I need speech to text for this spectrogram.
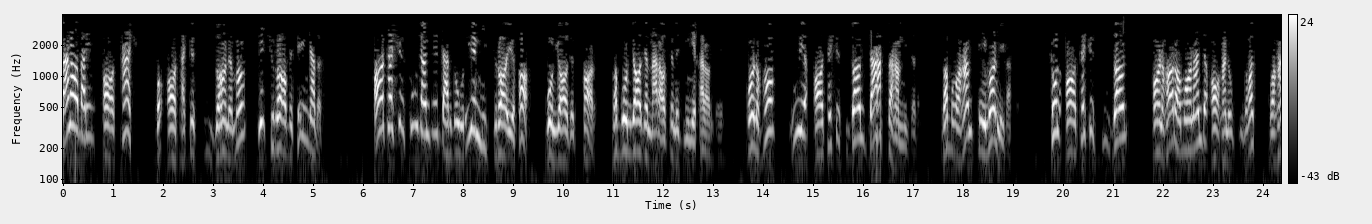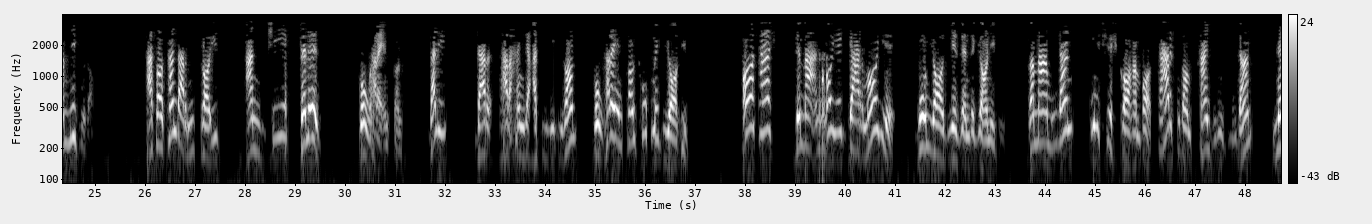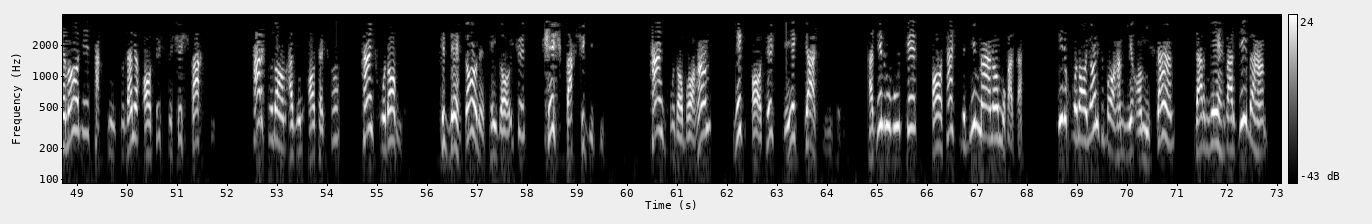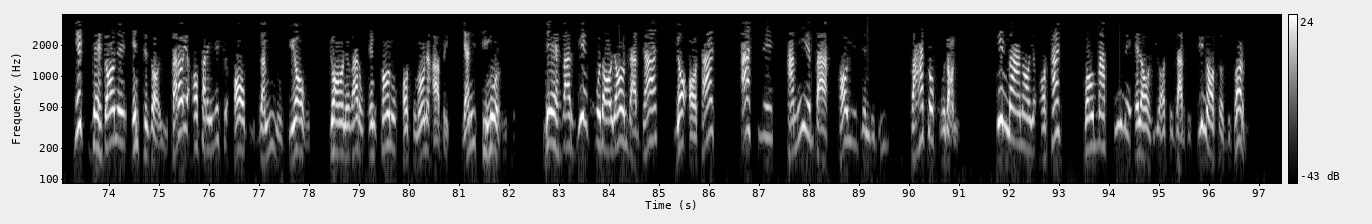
بنابراین آتش با آتش سوزان ما هیچ رابطه ای نداره آتش سوزنده در دوره میسرایی ها بنیاد کار و بنیاد مراسم دینی قرار گرفت. آنها روی آتش سوزان دست به هم می‌زدند و با هم پیمان میبستند. چون آتش سوزان آنها را مانند آهن و پولاد با هم می‌گذارد اساسا در میسرائیل اندیشه فلز گوهر انسان ولی در فرهنگ اصیل ایران گوهر انسان تخم گیاهی. آتش به معنای گرمای بنیادی زندگانی بود و معمولا این ششگاه هم باز که هر کدام پنج روز بودن نماد تقسیم شدن آتش به شش بخش بود. هر کدام از این آتش ها پنج خدا بود که زهدان پیدایش شش بخش گیتی. پنج خدا با هم یک آتش به یک جشن میده از این رو بود که آتش به این معنا مقدس. این خدایان که با هم یه آمیستن در مهرورزی به هم یک زهدان انتظایی. برای آفرینش آب زمین و گیاه و جانور و انسان و آسمان ابری یعنی سیمرغ مهرورزی خدایان در جشن یا آتش اصل همه های زندگی و حتی خدا این معنای آتش با مفهوم الهیات زرتشتی ناسازگار بود.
